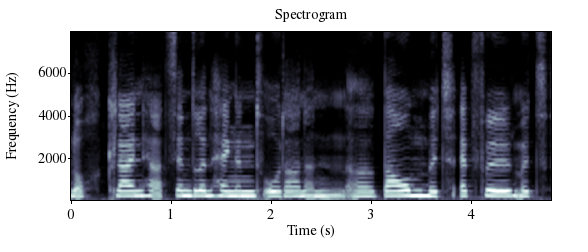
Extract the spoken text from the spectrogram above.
noch kleinen Herzchen drin hängend oder einen äh, Baum mit Äpfel, mit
